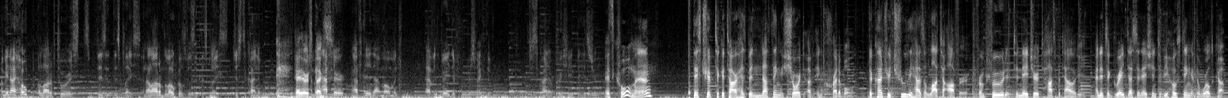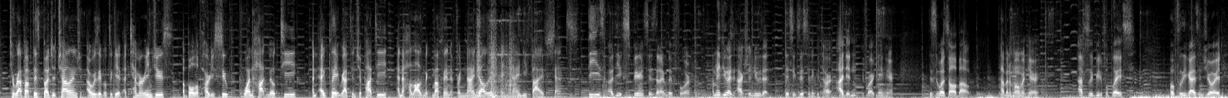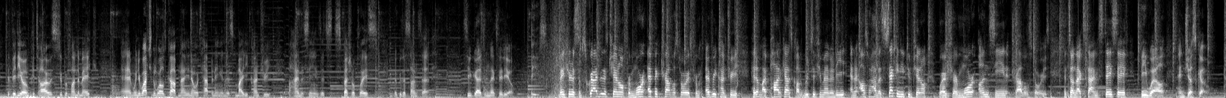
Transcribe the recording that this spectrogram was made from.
I mean, I hope a lot of tourists visit this place and a lot of locals visit this place just to kind of Pay their I mean, respects. after after that moment, I have a very different perspective. Just to kind of appreciate the history. It's cool, man. This trip to Qatar has been nothing short of incredible. The country truly has a lot to offer, from food to nature to hospitality, and it's a great destination to be hosting the World Cup. To wrap up this budget challenge, I was able to get a tamarind juice, a bowl of hearty soup, one hot milk tea, an egg plate wrapped in chapati, and a halal McMuffin for $9.95. These are the experiences that I live for. How many of you guys actually knew that this existed in Qatar? I didn't before I came here. This is what it's all about. Having a moment here. Absolutely beautiful place. Hopefully you guys enjoyed the video in Qatar. It was super fun to make. And when you're watching the World Cup, now you know what's happening in this mighty country behind the scenes. It's a special place. Look at the sunset. See you guys in the next video. Peace. Make sure to subscribe to this channel for more epic travel stories from every country. Hit up my podcast called Roots of Humanity, and I also have a second YouTube channel where I share more unseen travel stories. Until next time, stay safe, be well, and just go.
